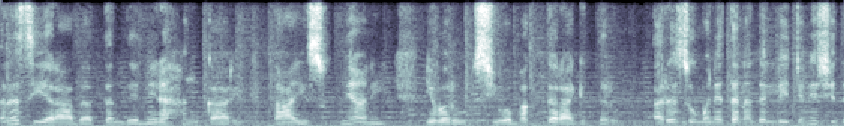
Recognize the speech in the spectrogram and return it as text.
ಅರಸಿಯರಾದ ತಂದೆ ನಿರಹಂಕಾರಿ ತಾಯಿ ಸುಜ್ಞಾನಿ ಇವರು ಶಿವಭಕ್ತರಾಗಿದ್ದರು. ಅರಸು ಮನೆತನದಲ್ಲಿ ಜನಿಸಿದ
